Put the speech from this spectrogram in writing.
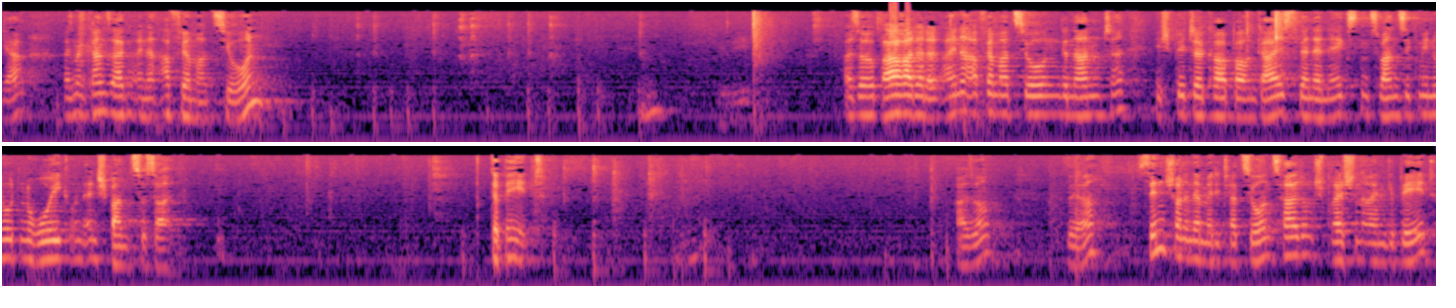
Ja, also man kann sagen, eine Affirmation. Also Bharat hat eine Affirmation genannt, ich bitte Körper und Geist während der nächsten 20 Minuten ruhig und entspannt zu sein. Gebet. Also, wir sind schon in der Meditationshaltung, sprechen ein Gebet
